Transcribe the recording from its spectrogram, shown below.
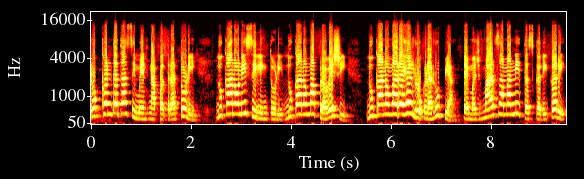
લોખંડ તથા સિમેન્ટના પતરા તોડી દુકાનોની સીલિંગ તોડી દુકાનોમાં પ્રવેશી દુકાનોમાં રહેલ રોકડા રૂપિયા તેમજ માલસામાનની તસ્કરી કરી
